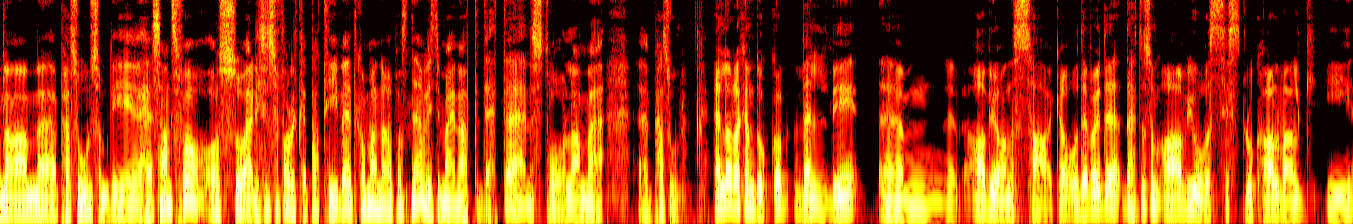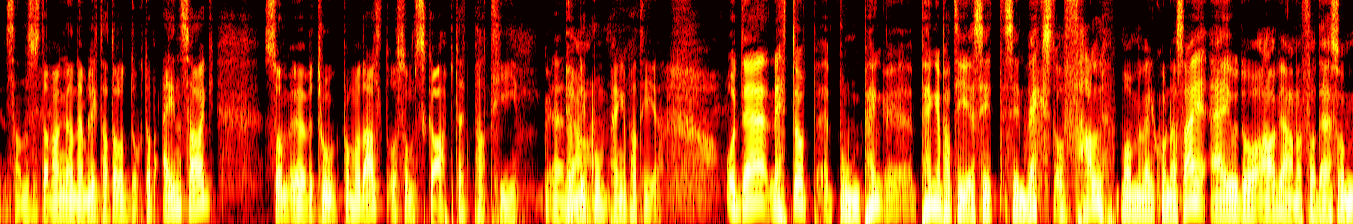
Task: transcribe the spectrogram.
eller annen eh, person som de har sans for, og så er det ikke så farlig hvilket parti vedkommende representerer, hvis de mener at dette er en strålende person. Eller det kan dukke opp veldig um, avgjørende saker. og Det var jo det, dette som avgjorde sist lokalvalg i Sandnes og Stavanger, nemlig at det dukket opp én sak som overtok på en måte alt, og som skapte et parti, nemlig Ja. Bompengepartiet. Og det nettopp bompengepartiet sitt, sin vekst og fall, må vi vel kunne si, er jo da avgjørende for det som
